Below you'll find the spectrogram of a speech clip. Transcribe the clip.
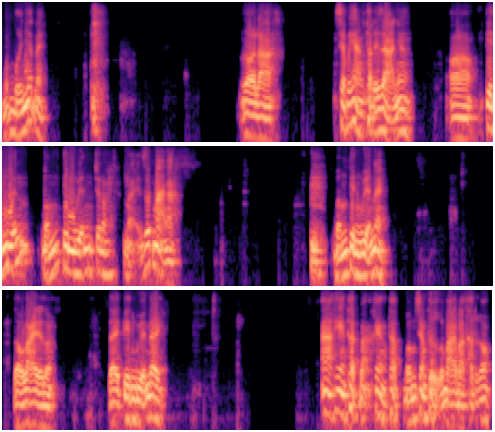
bấm mới nhất này. Rồi là xem khách hàng thật hay giả nhá. À, tiến nguyễn bấm tiên nguyễn cho này lại rớt mạng à? Bấm tiên nguyễn này. Đầu like rồi đây tiên nguyễn đây. À khách hàng thật bạn khách hàng thật bấm xem thử bài bà thật không?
